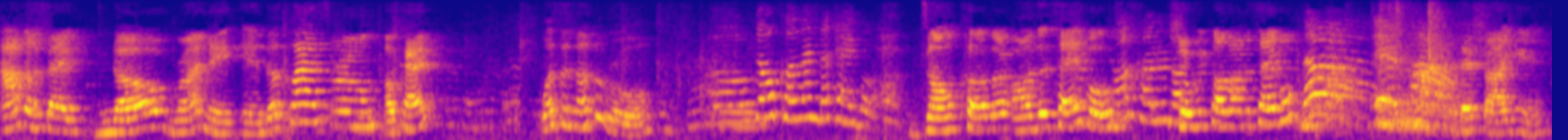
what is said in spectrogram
I'm gonna say no running in the classroom. Okay? What's another rule? Don't color in the table. Don't color on the table. Don't color the Should we color on the table? No, it's not. Let's try again.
